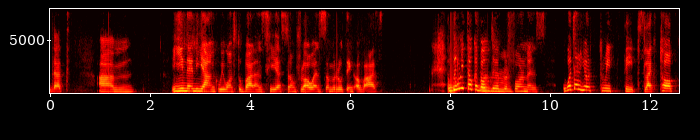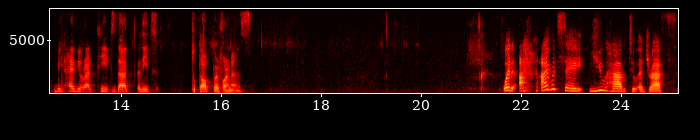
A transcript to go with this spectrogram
that um, yin and yang, we want to balance here some flow and some rooting of us. When we talk about mm-hmm. the performance, what are your three tips, like top behavioral tips that lead to top performance? What I, I would say you have to address,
